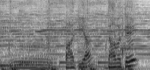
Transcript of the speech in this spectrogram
पार्टियाँ दावतें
